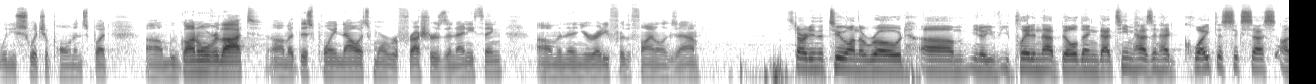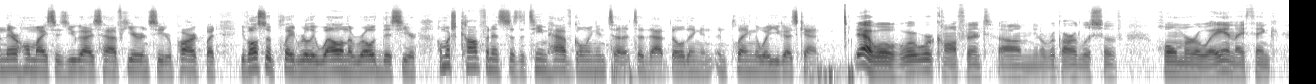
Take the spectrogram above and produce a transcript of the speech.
when you switch opponents. But um, we've gone over that. Um, at this point now, it's more refreshers than anything, and then you're ready for the final exam starting the two on the road. Um, you know, you've, you played in that building. That team hasn't had quite the success on their home ice as you guys have here in Cedar Park, but you've also played really well on the road this year. How much confidence does the team have going into to that building and, and playing the way you guys can? Yeah, well, we're, we're confident, um, you know, regardless of home or away, and I think –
